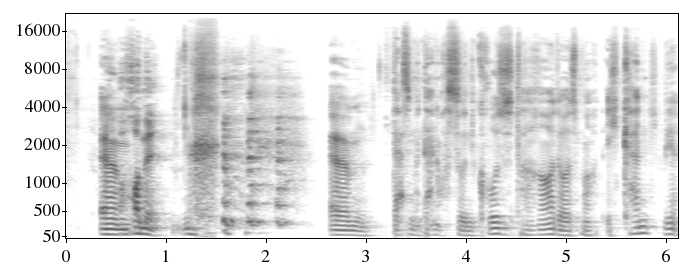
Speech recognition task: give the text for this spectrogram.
Rommel. ähm, dass man da noch so ein großes Trara draus macht. Ich kann mir,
